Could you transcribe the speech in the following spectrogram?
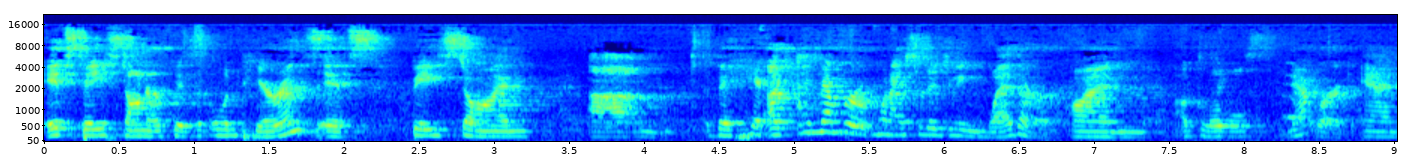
It's based on our physical appearance. It's based on um, the hair. Like I remember when I started doing weather on a global network, and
